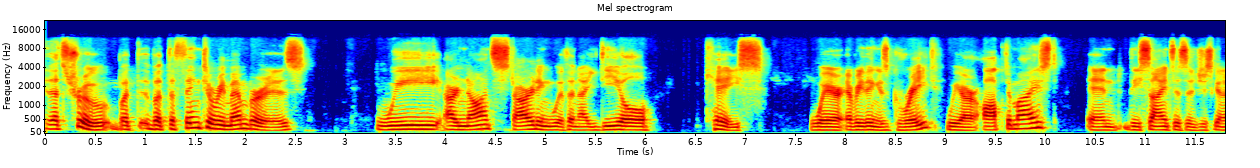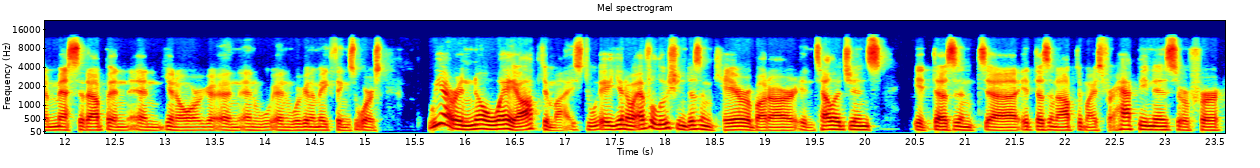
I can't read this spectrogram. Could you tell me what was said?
that's true. But but the thing to remember is, we are not starting with an ideal case where everything is great, we are optimized, and these scientists are just going to mess it up and and you know or, and and and we're going to make things worse. We are in no way optimized. We, you know evolution doesn't care about our intelligence. It doesn't uh, it doesn't optimize for happiness or for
